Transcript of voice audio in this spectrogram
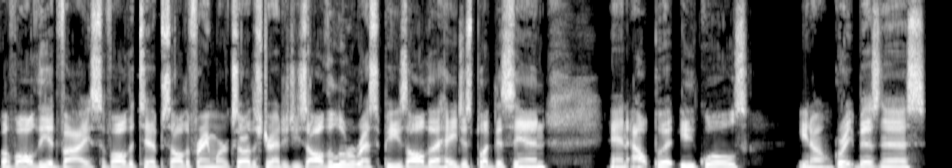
of all the advice, of all the tips, all the frameworks, all the strategies, all the little recipes, all the hey, just plug this in and output equals, you know, great business,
